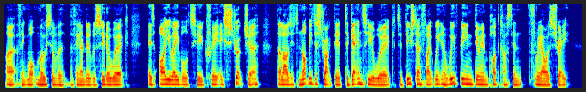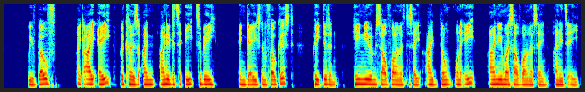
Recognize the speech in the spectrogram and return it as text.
I think what most of the thing I did was pseudo work. Is are you able to create a structure that allows you to not be distracted, to get into your work, to do stuff like we, you know, we've been doing podcasting three hours straight. We've both like I ate because I I needed to eat to be engaged and focused. Pete didn't. He knew himself well enough to say, I don't want to eat. I knew myself well enough saying, I need to eat.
